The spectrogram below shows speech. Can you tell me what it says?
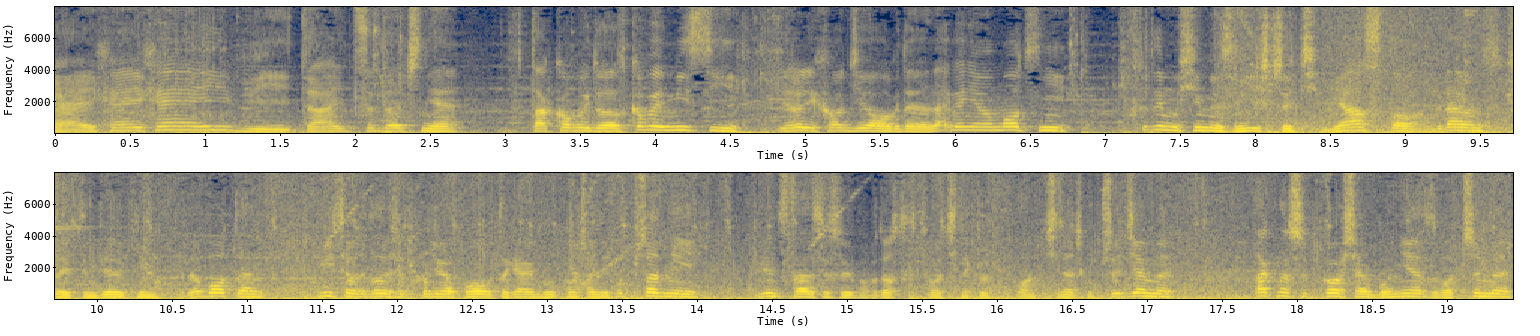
Hej, hej, hej, witaj serdecznie w takowej dodatkowej misji, jeżeli chodzi o grę Lego Niemocni, w której musimy zniszczyć miasto, grając tutaj tym wielkim robotem. Misja odbyła się odchodziła po tak jakby ukończenie poprzedniej, więc teraz się sobie po prostu w tym odcinku, odcineczku przejdziemy. Tak na szybkość albo nie, zobaczymy.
